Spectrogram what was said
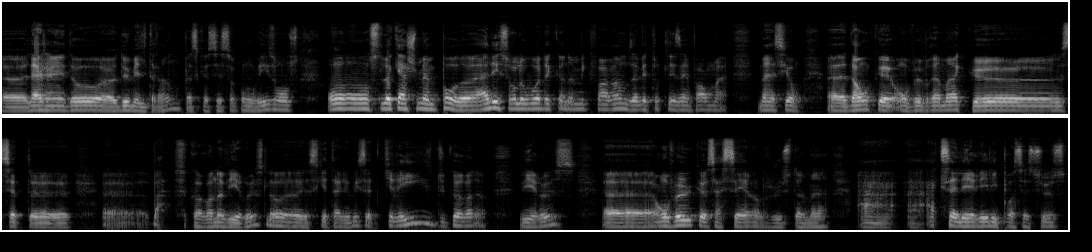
euh, l'agenda 2030, euh, parce que c'est ça qu'on vise, on, se le cache même pas. Allez sur le World Economic Forum, vous avez toutes les informations. Euh, donc, on veut vraiment que cette, bah, ce coronavirus, ce qui est arrivé, cette crise du coronavirus, on veut que ça serve justement à, accélérer les processus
